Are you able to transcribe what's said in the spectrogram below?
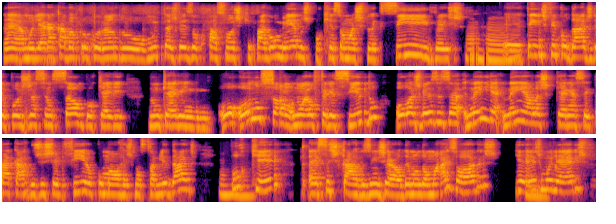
né? A mulher acaba procurando muitas vezes ocupações que pagam menos porque são mais flexíveis, uhum. é, tem dificuldade depois de ascensão, porque aí não querem, ou, ou, não são, não é oferecido, ou às vezes é, nem, nem elas querem aceitar cargos de chefia com maior responsabilidade, uhum. porque esses cargos, em geral, demandam mais horas, e aí uhum. as mulheres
